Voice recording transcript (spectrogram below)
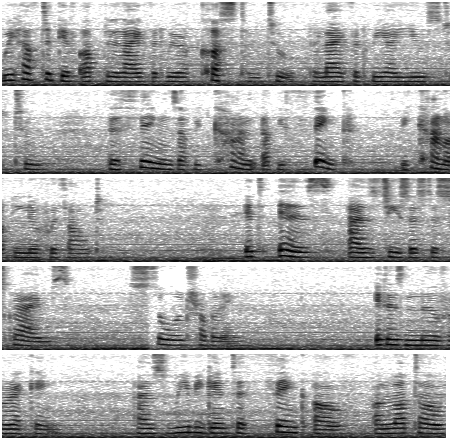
we have to give up the life that we are accustomed to, the life that we are used to, the things that we can't, that we think we cannot live without. It is, as Jesus describes, soul troubling. It is nerve wracking as we begin to think of a lot of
